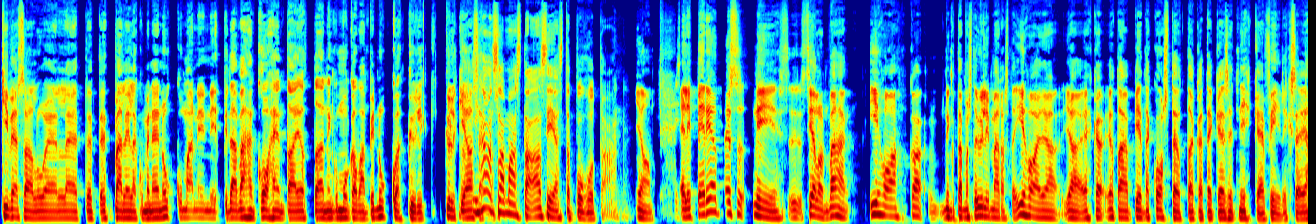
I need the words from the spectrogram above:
kivesalueelle, että, että, että välillä kun menee nukkumaan, niin niitä pitää vähän kohentaa, jotta on niin kuin mukavampi nukkua kyl, kylkiasemassa. Ihan samasta asiasta puhutaan. Joo. Eli periaatteessa, niin, siellä on vähän ihoa, ka, niin tämmöistä ylimääräistä ihoa ja, ja ehkä jotain pientä kosteutta, joka tekee sitten nihkeän fiiliksen. Ja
